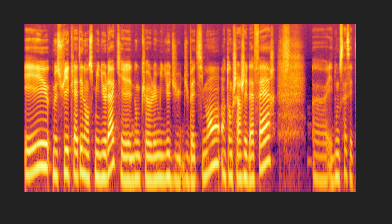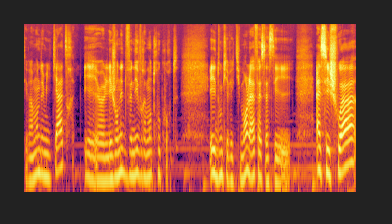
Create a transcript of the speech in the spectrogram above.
et me suis éclatée dans ce milieu-là, qui est donc euh, le milieu du, bâtiment, en tant que chargée d'affaires. Euh, et donc ça, c'était vraiment 2004. Et les journées devenaient vraiment trop courtes. Et donc effectivement, là, face à ces, à ces choix,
